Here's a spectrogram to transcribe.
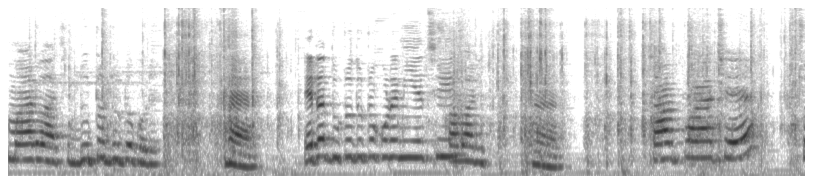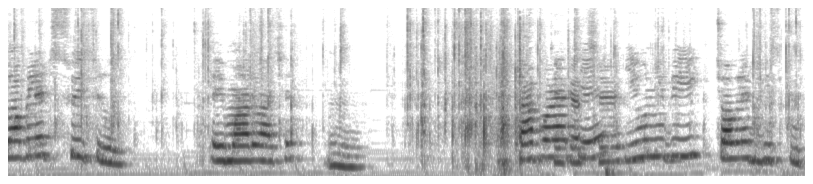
মারও আছে দুটো দুটো করে। হ্যাঁ। এটা দুটো দুটো করে নিয়েছি। সবারই। হ্যাঁ। তারপর আছে চকলেট সুইচ রোল। এই মারও আছে। তারপর আছে। Unibic chocolate biscuit.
